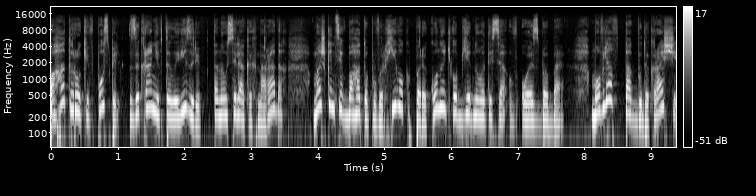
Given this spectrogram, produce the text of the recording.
Багато років поспіль з екранів телевізорів та на усіляких нарадах мешканців багатоповерхівок переконують об'єднуватися в ОСББ. Мовляв, так буде краще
